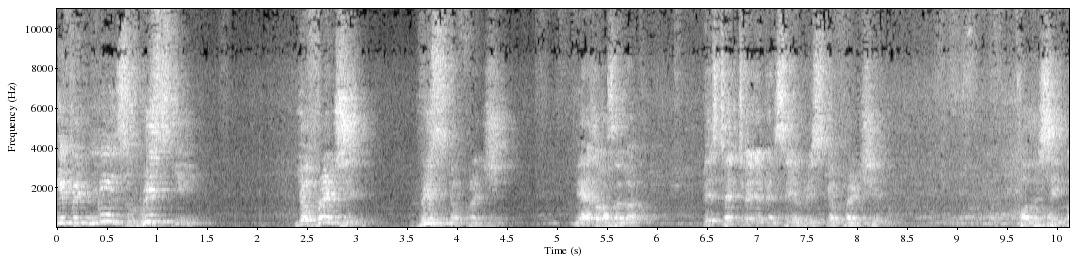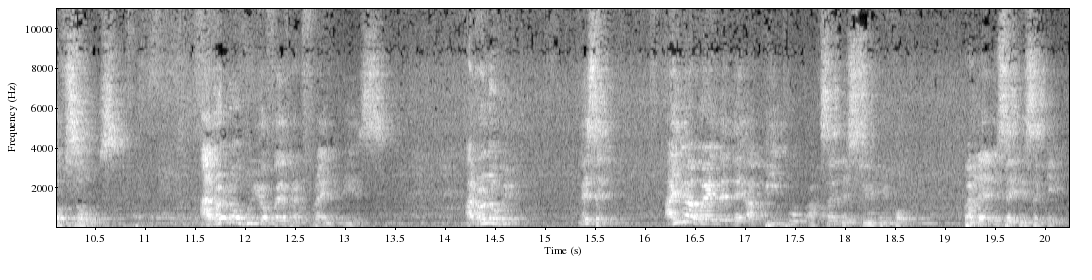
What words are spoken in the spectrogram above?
if it means risking your friendship, risk your friendship. Yes, lot. Please turn to him and say, risk your friendship for the sake of souls. I don't know who your favorite friend is. I don't know who. Listen, are you aware that there are people, I've said this to you before, but let me say this again.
